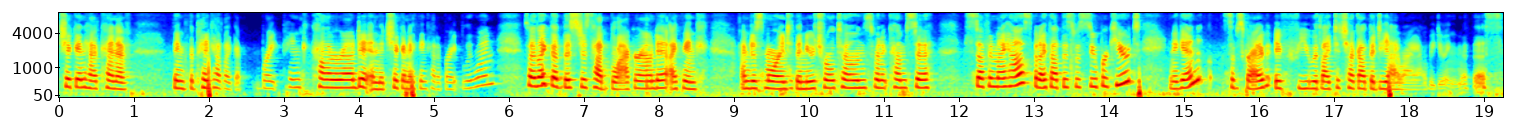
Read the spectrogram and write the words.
chicken had kind of, I think the pig had like a bright pink color around it, and the chicken I think had a bright blue one. So I like that this just had black around it. I think I'm just more into the neutral tones when it comes to stuff in my house, but I thought this was super cute. And again, subscribe if you would like to check out the DIY I'll be doing with this.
